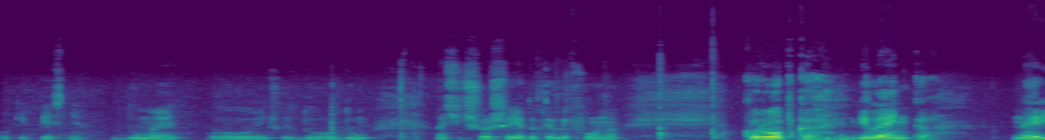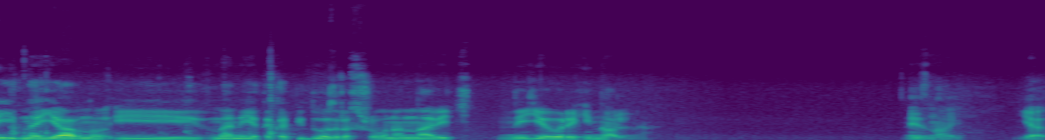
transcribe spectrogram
Поки пісня думає, головою він щось довго дум. Значить, що ще є до телефону? Коробка біленька, нерідна явно, і в мене є така підозра, що вона навіть не є оригінальна. Не знаю. Я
